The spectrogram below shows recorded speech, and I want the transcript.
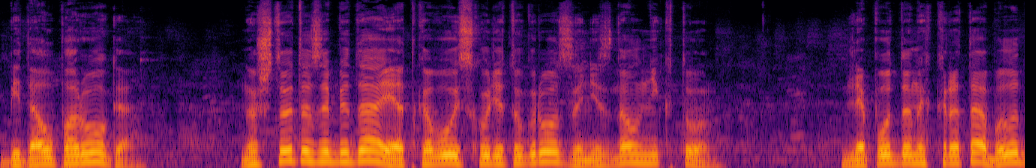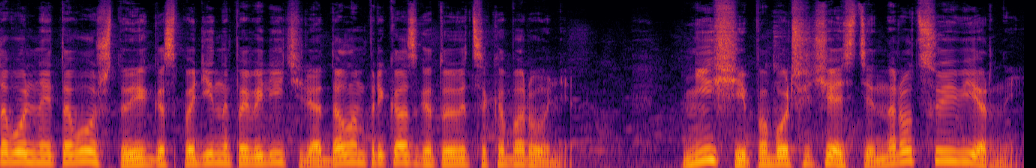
«Беда у порога». Но что это за беда и от кого исходит угроза, не знал никто. Для подданных крота было довольно и того, что их господин и повелитель отдал им приказ готовиться к обороне. Нищие, по большей части, народ суеверный.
